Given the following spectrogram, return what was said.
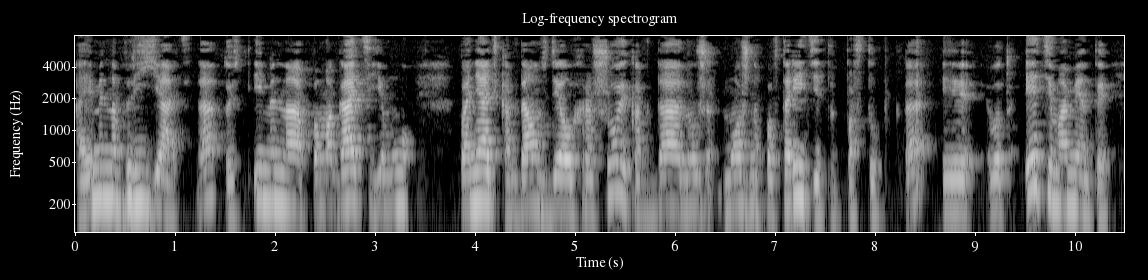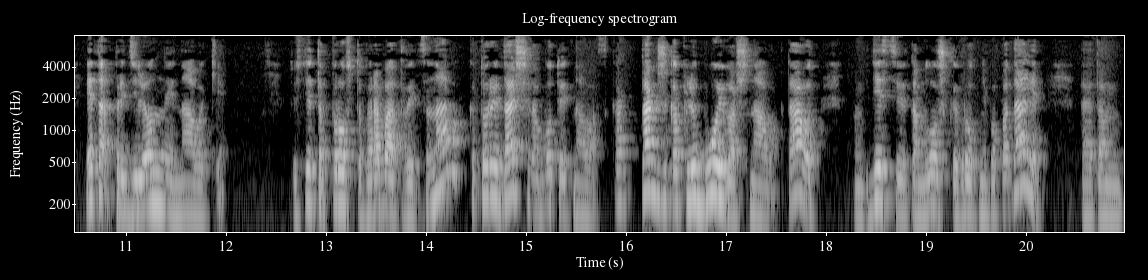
а именно влиять, да, то есть именно помогать ему понять, когда он сделал хорошо и когда нужно, можно повторить этот поступок, да, и вот эти моменты – это определенные навыки. То есть это просто вырабатывается навык, который дальше работает на вас. Как, так же, как любой ваш навык. Да? Вот, в детстве там ложкой в рот не попадали, там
